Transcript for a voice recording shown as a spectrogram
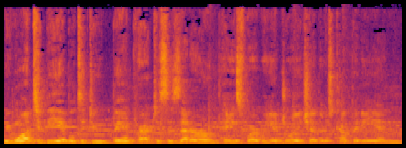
we want to be able to do band practices at our own pace where we enjoy each other's company and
